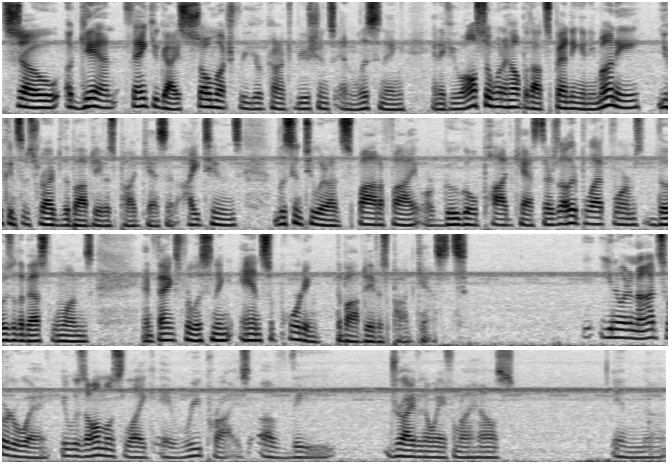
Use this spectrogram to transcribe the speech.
So, again, thank you guys so much for your contributions and listening. And if you also want to help without spending any money, you can subscribe to the Bob Davis Podcast at iTunes, listen to it on Spotify or Google Podcasts. There's other platforms, those are the best ones. And thanks for listening and supporting the Bob Davis Podcasts you know, in an odd sort of way, it was almost like a reprise of the driving away from my house in uh,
